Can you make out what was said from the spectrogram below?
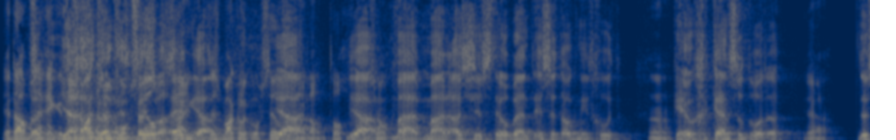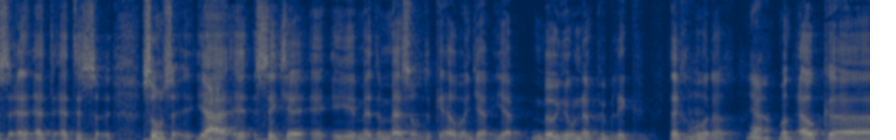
ja, daarom zeg ik, het Ja, is makkelijker om stil te zijn. eng, ja. Het is makkelijker om stil te zijn dan, toch? Ja, maar, maar als je stil bent, is het ook niet goed. Kun je ook gecanceld worden. Ja. Dus eh, het, het is eh, soms eh, ja, zit je hier met een mes op de keel, want je, hebt- je hebt miljoenen publiek tegenwoordig. Ja. Want elk eh,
